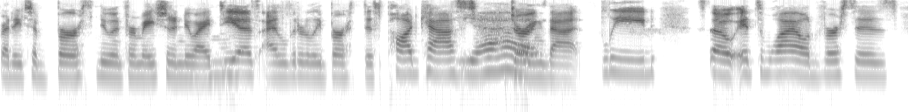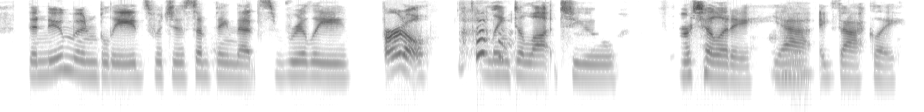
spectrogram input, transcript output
ready to birth new information and new mm-hmm. ideas. I literally birthed this podcast yes. during that bleed. So it's wild versus the new moon bleeds, which is something that's really fertile, linked a lot to fertility. Mm-hmm. Yeah, exactly.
